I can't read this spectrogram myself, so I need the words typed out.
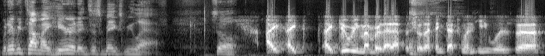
but every time I hear it, it just makes me laugh. So I, I I do remember that episode. I think that's when he was. Uh,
